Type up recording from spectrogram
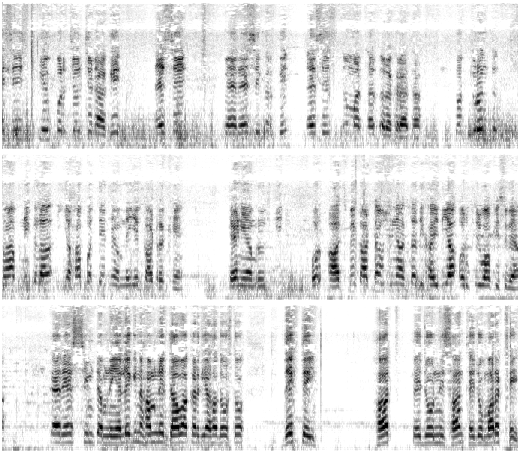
ऐसे इसके ऊपर जल चढ़ा के ऐसे पैर ऐसे करके ऐसे माथा रख रहा था। तो तुरंत सांप निकला। यहाँ पत्ते थे, हमने ये काट रखे हैं। टहनिया अमरूद की। और आज पे काटा, उसने आता दिखाई दिया और फिर वापस गया। कह रहे सिम्टम नहीं है। लेकिन हमने दावा कर दिया था, दोस्तों, देखते ही हाथ पे जो निशान थे, जो मारक थे,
